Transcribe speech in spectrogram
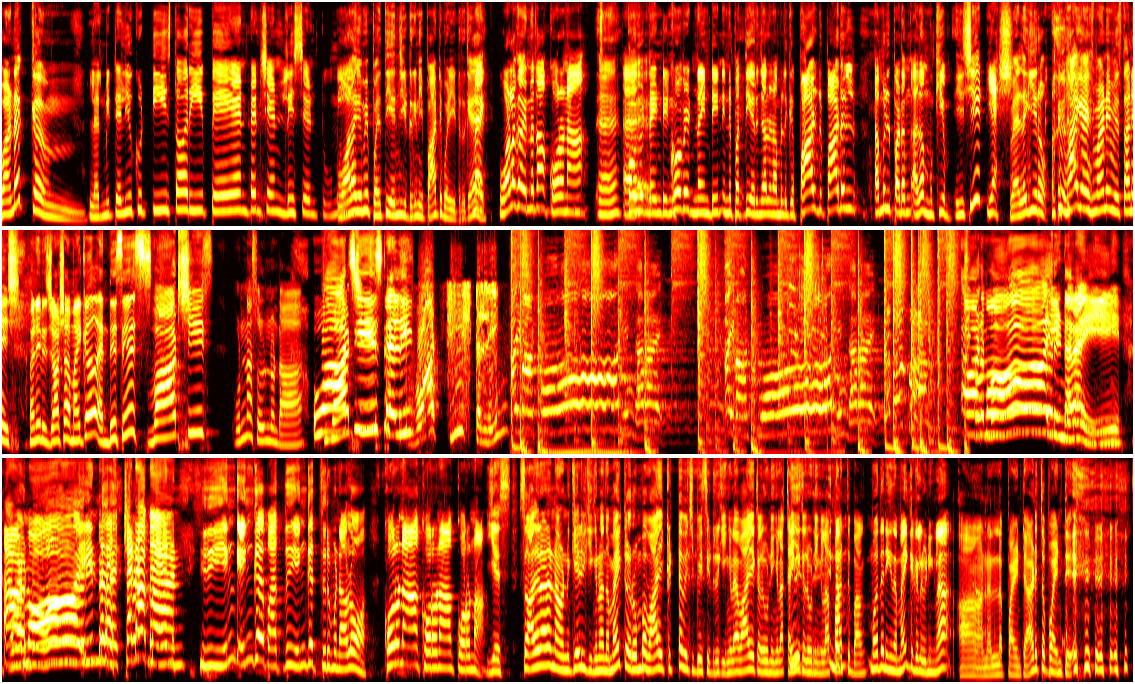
வணக்கம் Let me tell you குட்டி story. Pay attention, listen to me. உலகமே பத்தி எரிஞ்சுக்கிட்டு இருக்கு நீ பாட்டு பாடிட்டு இருக்க Mike, உலகம் என்னதான் corona covid nineteen covid nineteen இன்னும் பத்தி எரிஞ்சாலும் நம்மளுக்கு பாடு பாடல் தமிழ் படம் அதான் முக்கியம் is it Yes. விலகிறோம் hi guys my name is Tanish My name is Joshua Michael and this is what she's ஒன்னா சொல்லணும்டா What she's telling. What she's telling? I want more in the rain. I want man. இது எங்க எங்க பார்த்து எங்க திரும்பினாலும் corona corona corona. Yes so அதனால நான் ஒன்னு கேள்வி கேட்கணும். அந்த மைக்ல ரொம்ப வாயை கிட்ட வச்சு பேசிட்டு இருக்கீங்களா? வாயை கழுவுனீங்களா? கையை கழுவுனீங்களா? பார்த்து பாங்க முத நீங்க இந்த மைக்க கழுவினீங்களா? ஆ நல்ல பாயிண்ட் அடுத்த பாயிண்ட்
